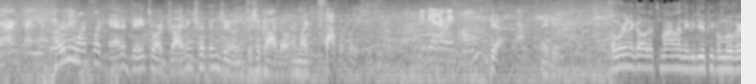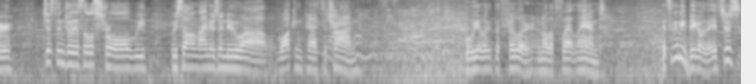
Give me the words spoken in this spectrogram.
that aren't our usual. Part of me wants to like add a day to our driving trip in June to Chicago and like stop at places. Maybe on our way home. Yeah. Yeah. maybe. But we're gonna go to Tomorrowland, maybe do People Mover, just enjoy this little stroll. We we saw online there's a new uh, walking path to Yeah. Tron. Ooh, you can see some of the Oh yeah, look at the filler and all the flat land. It's gonna be big over there. It's just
